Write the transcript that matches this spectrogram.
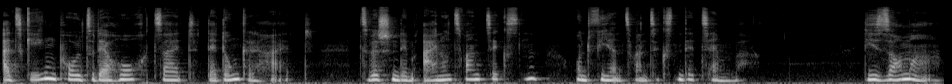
als Gegenpol zu der Hochzeit der Dunkelheit zwischen dem 21. und 24. Dezember. Die Sommer-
